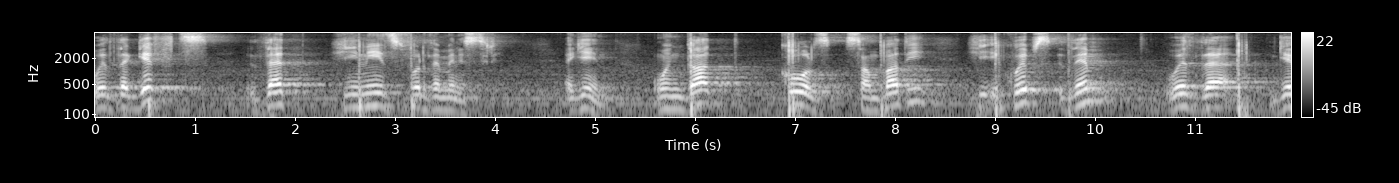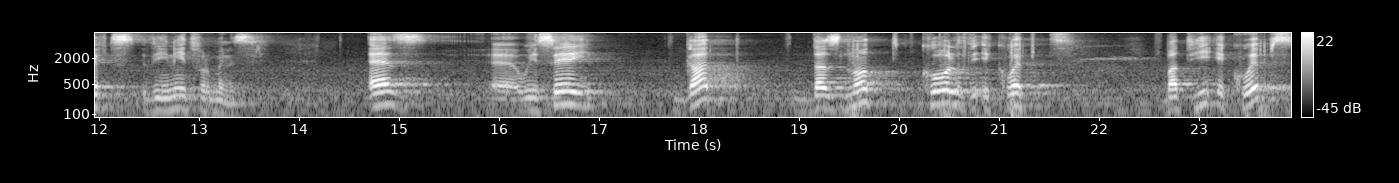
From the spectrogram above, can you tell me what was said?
with the gifts that he needs for the ministry. Again, when God calls somebody, He equips them with the gifts they need for ministry. As uh, we say, God does not call the equipped, but He equips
